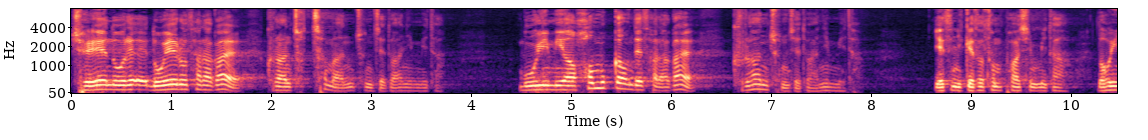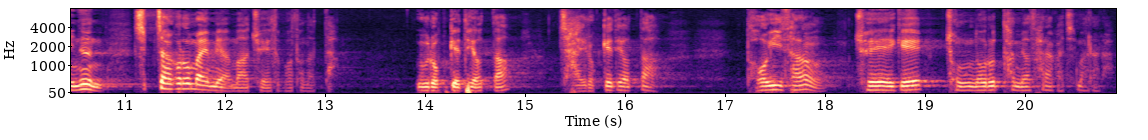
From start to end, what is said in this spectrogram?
죄의 노래, 노예 로 살아갈 그러한 처참한 존재도 아닙니다. 무의미와 허무 가운데 살아갈 그러한 존재도 아닙니다. 예수님께서 선포하십니다. 너희는 십자가로 말미암아 죄에서 벗어났다. 의롭게 되었다. 자유롭게 되었다. 더 이상 죄에게 종노릇하며 살아가지 말아라.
